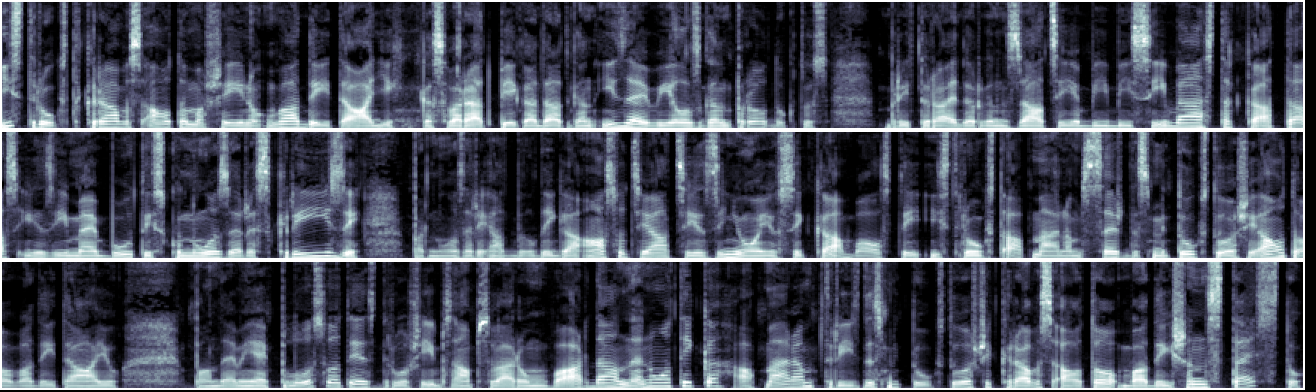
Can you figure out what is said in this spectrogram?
iztrūkst kravas automašīnu vadītāji, kas varētu piegādāt gan izēvielas, gan produktus. Britu raidorganizācija BBC vēsta, ka tas iezīmē būtisku nozares krīzi. Par nozari atbildīgā asociācija ziņojusi, ka valstī iztrūkst apmēram 60 tūkstoši autovadītāju. Pandēmijai plosoties drošības apsvērumu vārdā nenotika apmēram 30 tūkstoši kravas auto vadīšanas testu.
